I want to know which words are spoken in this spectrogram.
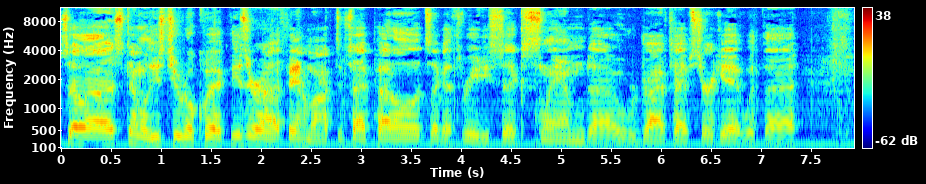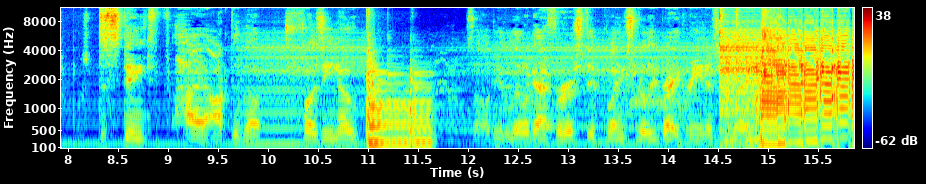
So uh, let's demo these two real quick. These are a Phantom Octave type pedal. It's like a 386 slammed uh, overdrive type circuit with a distinct high octave up fuzzy note. So I'll do the little guy first. It blinks really bright green as you play.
